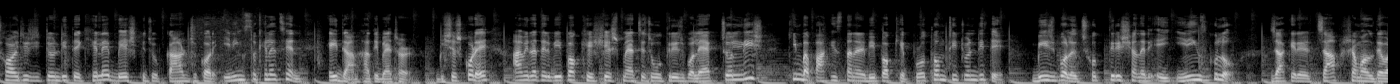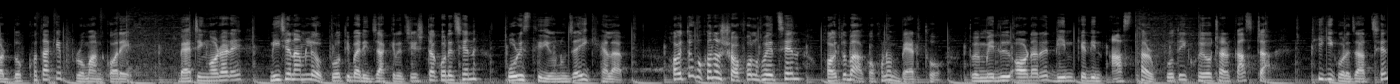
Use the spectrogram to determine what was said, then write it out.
ছয়টি টি টোয়েন্টিতে খেলে বেশ কিছু কার্যকর ইনিংসও খেলেছেন এই ডানহাতি ব্যাটার। বিশেষ করে আমিরাতের বিপক্ষে শেষ ম্যাচে চৌত্রিশ বলে একচল্লিশ কিংবা পাকিস্তানের বিপক্ষে প্রথম টি টোয়েন্টিতে বিশ বলে ছত্রিশ রানের এই ইনিংসগুলো জাকিরের চাপ সামাল দেওয়ার দক্ষতাকে প্রমাণ করে। ব্যাটিং অর্ডারে নিচে নামলেও প্রতিবারই জাকিরের চেষ্টা করেছেন পরিস্থিতি অনুযায়ী খেলার। হয়তো কখনো সফল হয়েছেন, হয়তোবা কখনো ব্যর্থ। তবে মিডল অর্ডারে দিনকে দিন আস্থার প্রতীক হয়ে ওঠার কাজটা ঠিকই করে যাচ্ছেন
